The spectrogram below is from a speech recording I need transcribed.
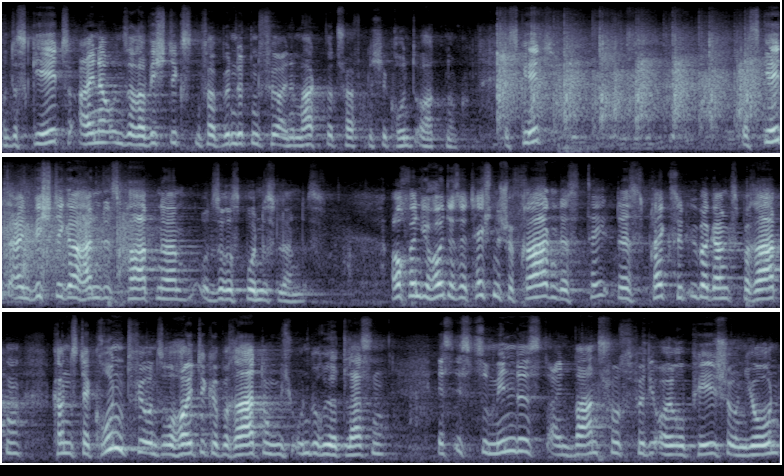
Und es geht einer unserer wichtigsten Verbündeten für eine marktwirtschaftliche Grundordnung. Es geht, es geht ein wichtiger Handelspartner unseres Bundeslandes. Auch wenn wir heute sehr technische Fragen des Brexit-Übergangs beraten, kann uns der Grund für unsere heutige Beratung nicht unberührt lassen. Es ist zumindest ein Warnschuss für die Europäische Union,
